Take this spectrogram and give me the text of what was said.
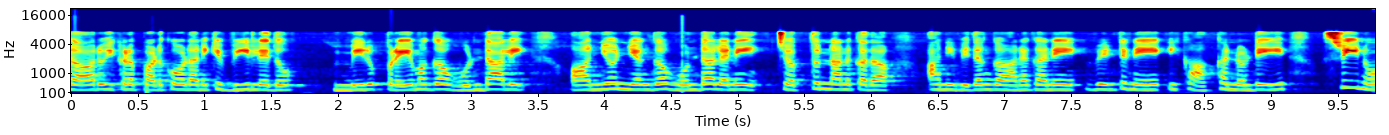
చారు ఇక్కడ పడుకోవడానికి వీల్లేదు. మీరు ప్రేమగా ఉండాలి అన్యోన్యంగా ఉండాలని చెప్తున్నాను కదా. అని విధంగా అనగానే వెంటనే ఇక అక్కడి నుండి శ్రీను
